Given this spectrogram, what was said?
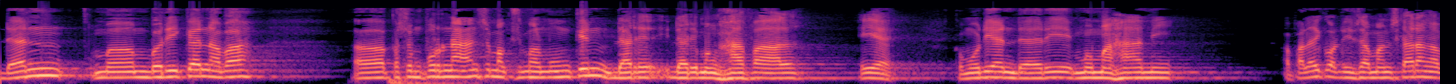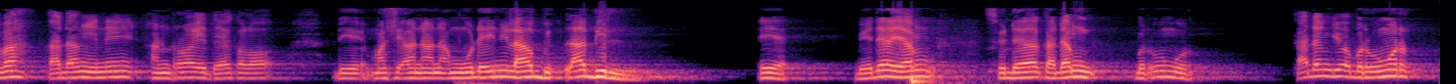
dan memberikan apa uh, kesempurnaan semaksimal mungkin dari dari menghafal. Iya. Kemudian dari memahami. Apalagi kalau di zaman sekarang apa kadang ini Android ya kalau di masih anak-anak muda ini labil, labil. Iya. Beda yang sudah kadang berumur. Kadang juga berumur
